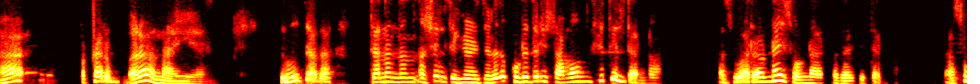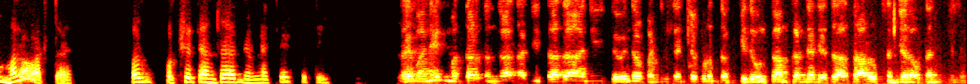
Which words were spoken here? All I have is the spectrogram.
हा? प्रकार बरा नाही आहे तुम्ही त्याला त्यांना नसेल तिकीट दिलं तर कुठेतरी सामावून घेतील त्यांना. असं वारंवार नाही सोडणार कदाचित त्यांना. असं मला वाटतंय. पण पक्ष त्यांचा निर्णय ते घेतील साहेब अनेक मतदारसंघात अजितदादा आणि देवेंद्र फडणवीस यांच्याकडून धमकी देऊन काम करण्यात येतं असा आरोप संजय राऊतांनी केला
